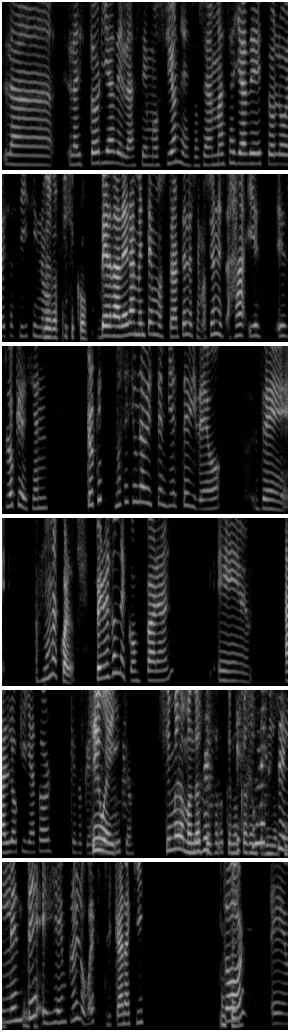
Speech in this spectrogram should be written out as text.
la, la historia de las emociones, o sea, más allá de solo es así, sino De lo físico. verdaderamente mostrarte las emociones. Ajá, y es, es lo que decían, creo que, no sé si una vez te envié este video de, no me acuerdo, pero es donde comparan eh, a Loki y a Thor, que es lo que Sí, güey. inicio. Sí me lo mandaste, Entonces, solo que nunca es un excelente ejemplo y lo voy a explicar aquí. Thor, eh,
